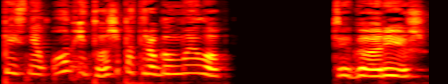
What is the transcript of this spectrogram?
Пояснил он и тоже потрогал мой лоб. Ты горишь.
